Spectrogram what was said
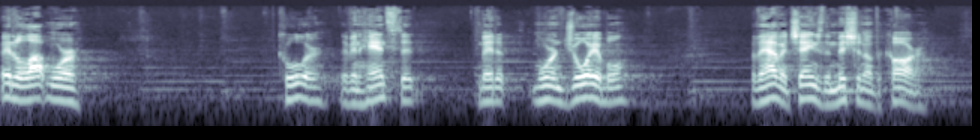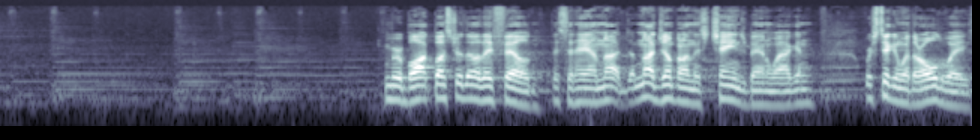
made it a lot more cooler. They've enhanced it, made it more enjoyable, but they haven't changed the mission of the car. Remember Blockbuster, though? They failed. They said, hey, I'm not, I'm not jumping on this change bandwagon. We're sticking with our old ways.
